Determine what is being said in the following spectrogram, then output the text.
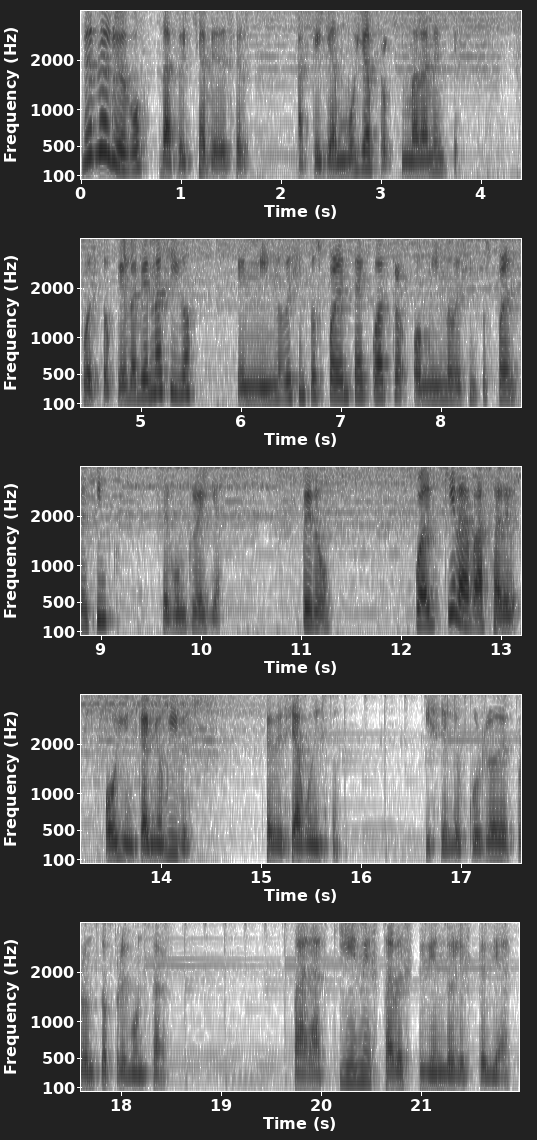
Desde luego, la fecha había de ser aquella muy aproximadamente, puesto que él había nacido en 1944 o 1945, según creía. Pero cualquiera va a saber hoy en qué año vive, se decía Winston. Y se le ocurrió de pronto preguntar, ¿para quién estaba escribiendo el expediente?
